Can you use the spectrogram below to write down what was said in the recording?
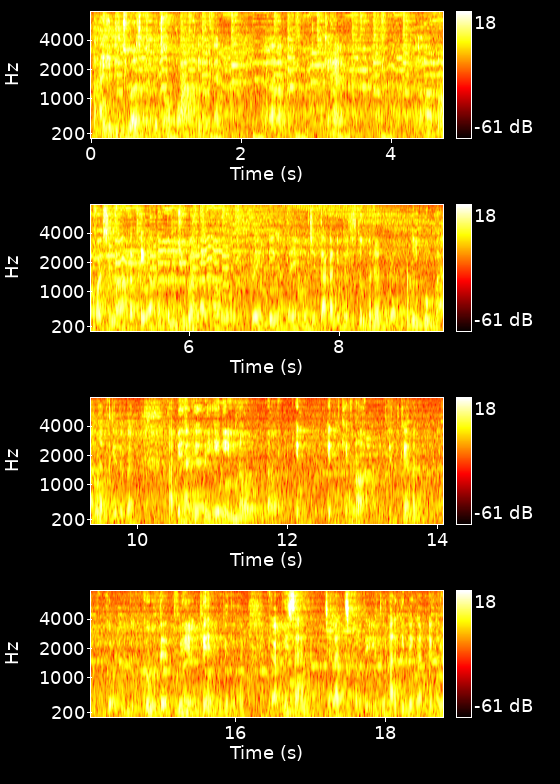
tai dijual sebagai coklat gitu kan. Uh, kayak uh, profesi marketing atau penjual atau branding atau yang menciptakan image itu benar-benar penipu banget gitu kan. Tapi hari-hari ini no no it it cannot it cannot go, go that way again gitu kan. Nggak bisa jalan seperti itu lagi dengan dengan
